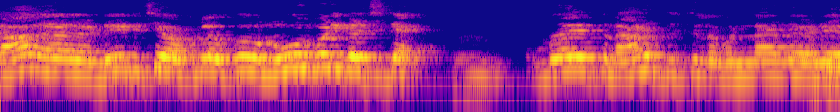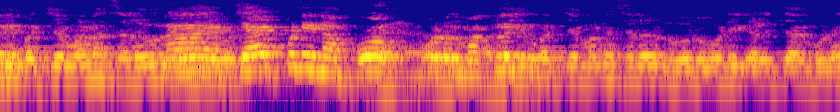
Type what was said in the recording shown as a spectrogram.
நான் டிடிசி அப்ரூவலுக்கு நூறு கோடி கழிச்சிட்டேன். ஒன்பதாயிரத்தி நானூற்றி சில்லற கோடி. நான் இந்த அதிகபட்சமான செலவு நான் சேட் பண்ணி நான். போடும் மக்களுக்கு. அதிகபட்சமான செலவு நூறு கோடி கழிச்சா கூட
